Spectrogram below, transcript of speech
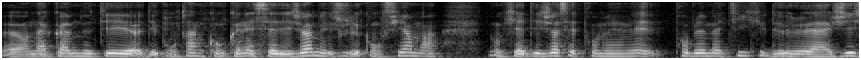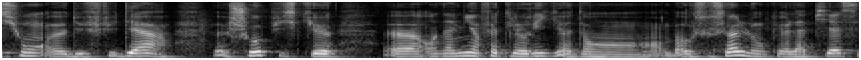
on a quand même noté des contraintes qu'on connaissait déjà, mais je les confirme. Hein. Donc il y a déjà cette problématique de la gestion du flux d'air chaud, puisque on a mis en fait le rig dans, bah, au sous-sol, donc la pièce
